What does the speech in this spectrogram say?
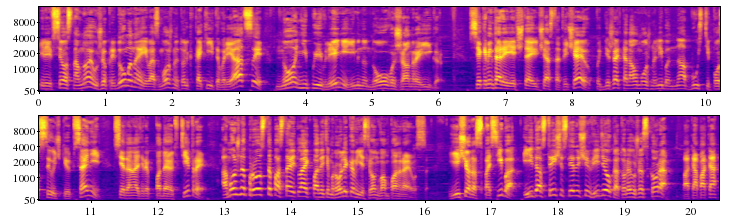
или все основное уже придумано и возможны только какие-то вариации, но не появление именно нового жанра игр. Все комментарии я читаю и часто отвечаю. Поддержать канал можно либо на бусте по ссылочке в описании, все донатеры попадают в титры, а можно просто поставить лайк под этим роликом, если он вам понравился. Еще раз спасибо и до встречи в следующем видео, которое уже скоро. Пока-пока.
